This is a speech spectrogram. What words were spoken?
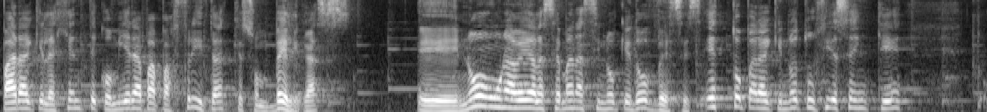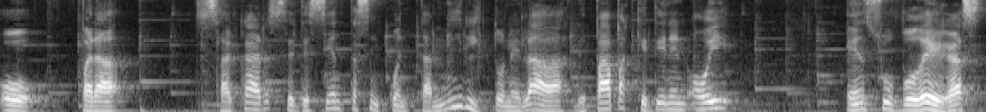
para que la gente comiera papas fritas, que son belgas, eh, no una vez a la semana, sino que dos veces. Esto para que no tuviesen que, o para sacar 750 mil toneladas de papas que tienen hoy en sus bodegas,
